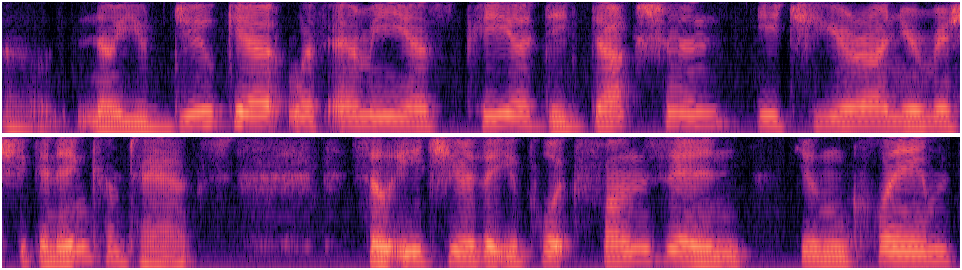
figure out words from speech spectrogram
Uh, now, you do get with MESP a deduction each year on your Michigan income tax. So each year that you put funds in, you can claim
